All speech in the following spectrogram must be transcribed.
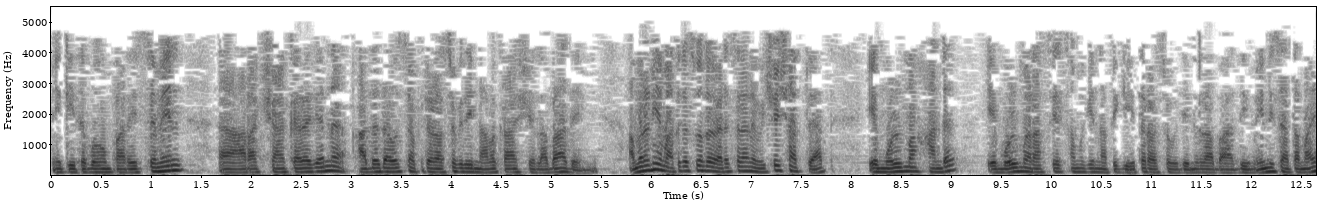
මේ ගීත බොහොම පරිස්සමෙන් ආරක්ෂා කරගෙන අද දවසේ අපිට රස විඳින්න අවකාශය ලබා දෙන්නේ. අමරණීය මතක සුවඳ වැඩසටහන විශේෂත්වයක් ඒ මුල්ම හඬ ඒ මුල්ම රසය සමගින් අපි ගීත රස විඳින්න ලබා දීම. ඒ නිසා තමයි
